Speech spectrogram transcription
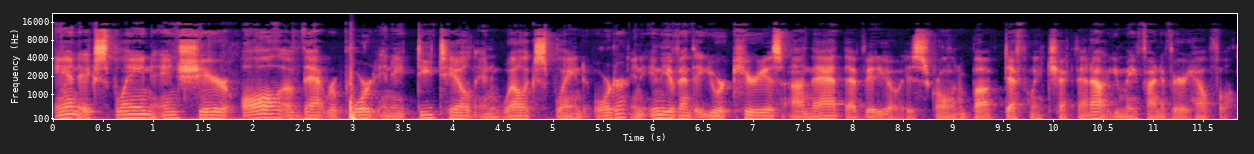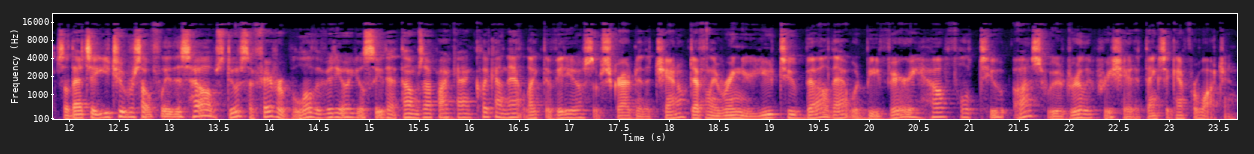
and explain and share all of that report in a detailed and well explained order. And in the event that you are curious on that, that video is scrolling above. Definitely check that out. You may find it very helpful. So that's it, YouTubers. Hopefully this helps. Do us a favor below the video. You'll see that thumbs up icon. Click on that, like the video, subscribe to the channel. Definitely ring your YouTube bell. That would be very helpful to us. We would really appreciate it. Thanks again for watching.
